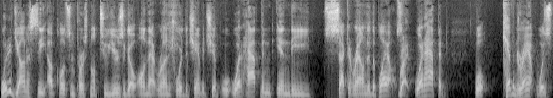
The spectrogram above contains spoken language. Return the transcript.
What did Giannis see up close and personal two years ago on that run toward the championship? What happened in the second round of the playoffs? Right. What happened? Well, Kevin Durant was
